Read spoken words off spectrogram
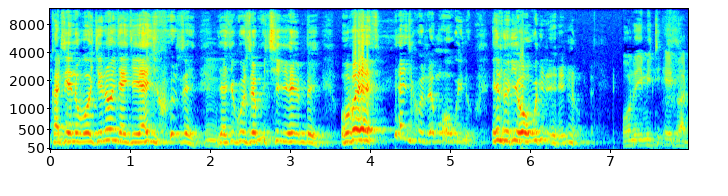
Kati eno bwoginonya gye yagikuze yagikuze mu kiyembe oba ya- yagikuze mu owino eno yowino eno. Ono emiti edward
